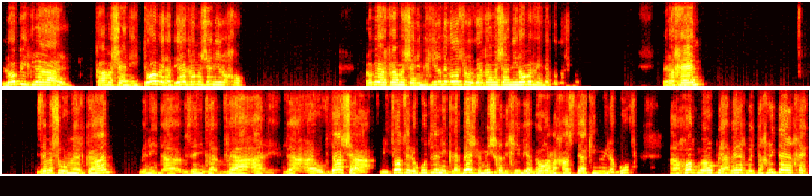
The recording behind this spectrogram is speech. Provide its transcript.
לא בגלל כמה שאני טוב, אלא בגלל כמה שאני רחוק. לא בגלל כמה שאני מכיר את הקדוש ברוך הוא, בגלל כמה שאני לא מבין את הקדוש ברוך הוא. ולכן, זה מה שהוא אומר כאן, וה, והעובדה שהניצוץ אלוקות הזה נתלבש במשחא דחיביא באור הנחש, זה הכינוי לגוף, הרחוק מאור פני המלך בתכלית ההרחק.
